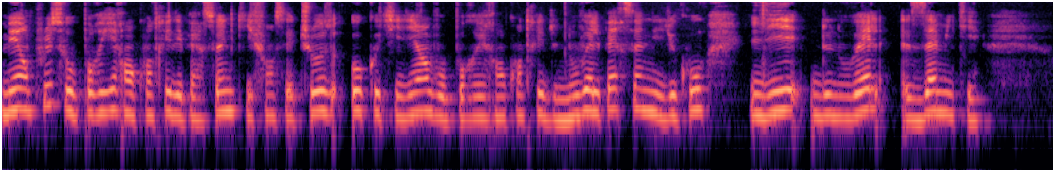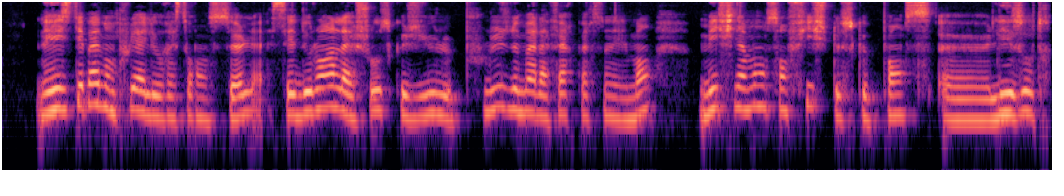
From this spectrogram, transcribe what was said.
mais en plus vous pourriez rencontrer des personnes qui font cette chose au quotidien, vous pourriez rencontrer de nouvelles personnes et du coup lier de nouvelles amitiés. N'hésitez pas non plus à aller au restaurant seul, c'est de loin la chose que j'ai eu le plus de mal à faire personnellement, mais finalement on s'en fiche de ce que pensent euh, les autres.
